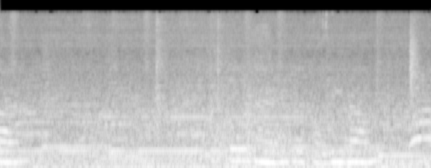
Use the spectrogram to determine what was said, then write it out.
多点一个火鸡汤。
